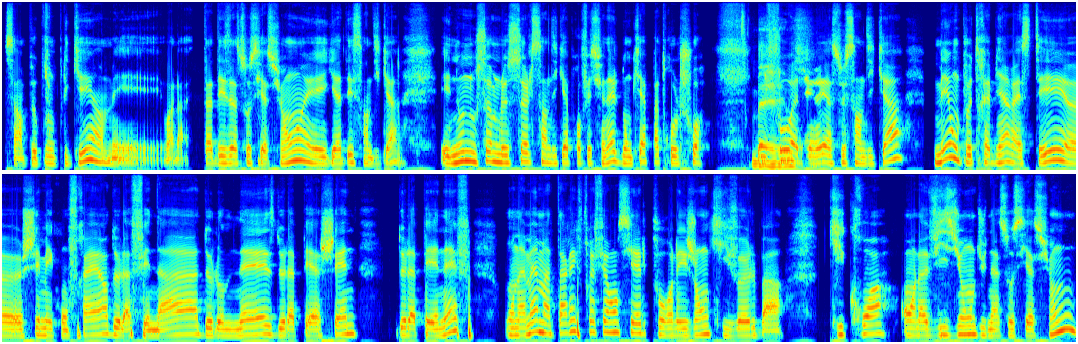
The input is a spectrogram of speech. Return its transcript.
C'est un peu compliqué, hein, mais voilà. Tu as des associations et il y a des syndicats. Et nous, nous sommes le seul syndicat professionnel, donc il n'y a pas trop le choix. Ben il faut oui. adhérer à ce syndicat, mais on peut très bien rester euh, chez mes confrères de la FENA, de l'OMNES, de la PHN, de la PNF. On a même un tarif préférentiel pour les gens qui veulent, bah, qui croient en la vision d'une association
